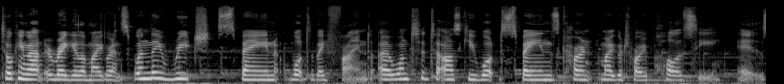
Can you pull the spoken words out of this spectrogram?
talking about irregular migrants, when they reach Spain, what do they find? I wanted to ask you what Spain's current migratory policy is.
